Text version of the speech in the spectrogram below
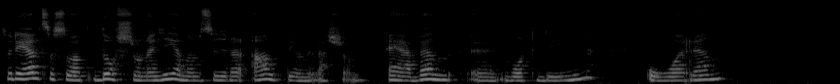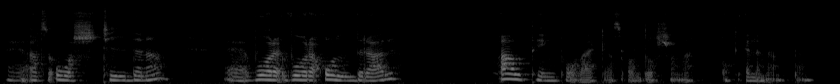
Så det är alltså så att doshorna genomsyrar allt i universum. Även eh, vårt dygn, åren, Eh, alltså årstiderna, eh, våra, våra åldrar. Allting påverkas av doshorna och elementen.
